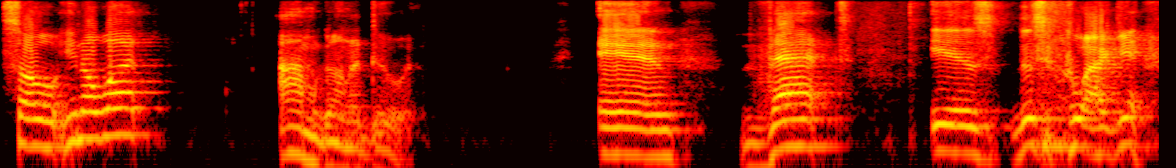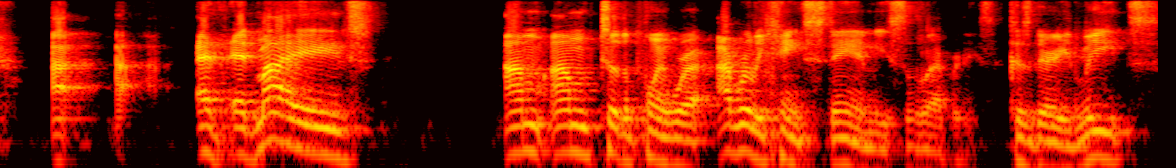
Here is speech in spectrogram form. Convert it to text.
So, you know what? I'm going to do it. And that is, this is why, again, I, I, at, at my age, I'm, I'm to the point where I really can't stand these celebrities because they're elites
